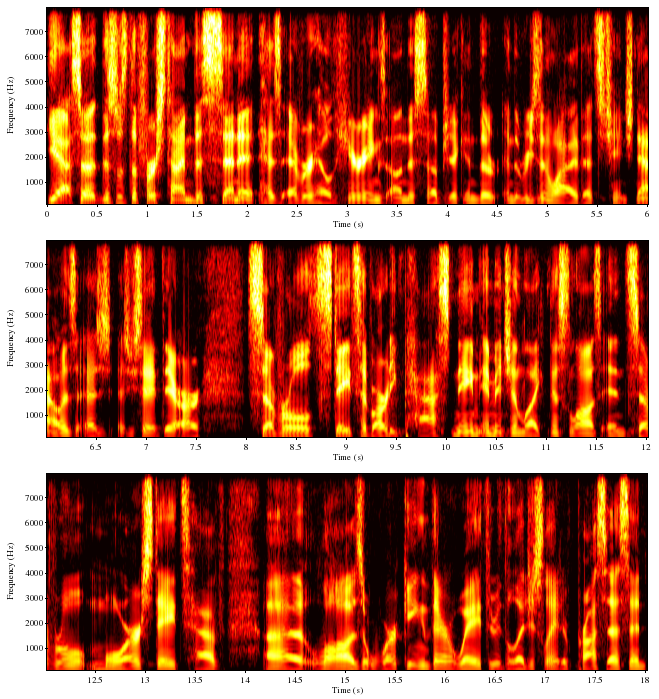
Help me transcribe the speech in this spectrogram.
Yeah, so this was the first time the Senate has ever held hearings on this subject, and the and the reason why that's changed now is, as as you say, there are several states have already passed name, image, and likeness laws, and several more states have uh, laws working their way through the legislative process. And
